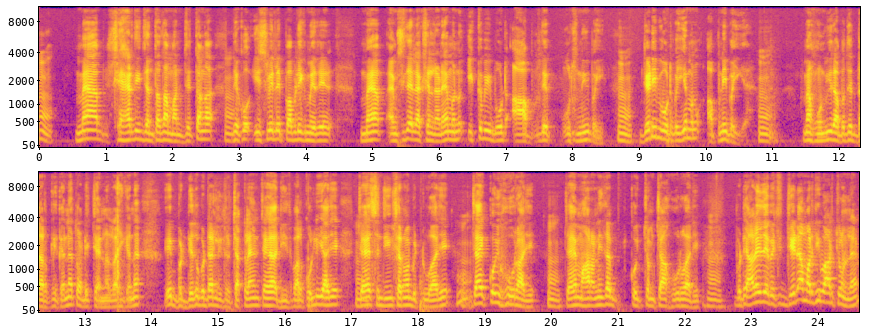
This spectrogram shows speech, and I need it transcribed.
ਹੂੰ। ਮੈਂ ਸ਼ਹਿਰ ਦੀ ਜਨਤਾ ਦਾ ਮਨ ਜਿੱਤਾਂਗਾ। ਦੇਖੋ ਇਸ ਵੇਲੇ ਪਬਲਿਕ ਮੇਰੇ ਮੈਂ ਐਮਸੀ ਦਾ ਇਲੈਕਸ਼ਨ ਲੜਿਆ ਮੈਨੂੰ ਇੱਕ ਵੀ ਵੋਟ ਆਪ ਦੇ ਉਸ ਨਹੀਂ ਪਈ। ਜਿਹੜੀ ਵੋਟ ਪਈ ਹੈ ਮੈਨੂੰ ਆਪਣੀ ਪਈ ਹੈ। ਹੂੰ। ਮੈਂ ਹੁਣ ਵੀ ਰੱਬ ਦੇ ਡਰ ਕੇ ਕਹਿੰਦਾ ਤੁਹਾਡੇ ਚੈਨਲ ਰਾਹੀਂ ਕਹਿੰਦਾ ਇਹ ਵੱਡੇ ਤੋਂ ਵੱਡਾ ਲੀਡਰ ਚੱਕ ਲੈਣ ਚਾਹੇ ਅਜੀਤਪਾਲ ਕੋਹਲੀ ਆ ਜੇ ਚਾਹੇ ਸੰਜੀਵ ਸ਼ਰਮਾ ਬਿੱਟੂ ਆ ਜੇ ਚਾਹੇ ਕੋਈ ਹੋਰ ਆ ਜੇ ਚਾਹੇ ਮਹਾਰਾਣੀ ਦਾ ਕੋਈ ਚਮਚਾ ਹੋਰ ਆ ਜੇ ਪਟਿਆਲੇ ਦੇ ਵਿੱਚ ਜਿਹੜਾ ਮਰਜ਼ੀ ਵਾਰ ਚੁਣ ਲੈਣ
